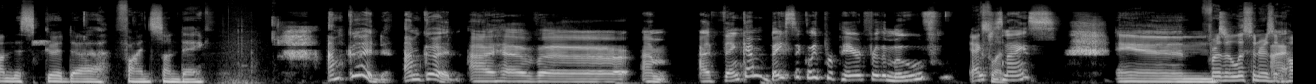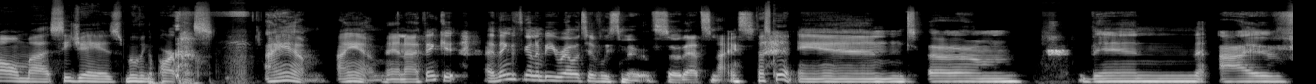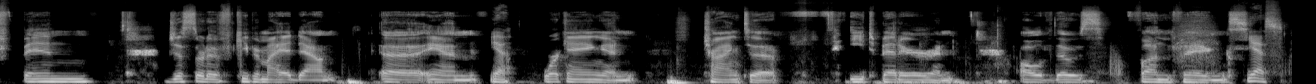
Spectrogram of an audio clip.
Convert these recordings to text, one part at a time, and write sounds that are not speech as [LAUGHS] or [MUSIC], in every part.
on this good, uh, fine Sunday? I'm good. I'm good. I have. uh I'm. I think I'm basically prepared for the move. Excellent. Which is nice. And For the listeners at I- home, uh, CJ is moving apartments. [SIGHS] I am. I am, and I think it. I think it's going to be relatively smooth. So that's nice. That's good. and um then i've been just sort of keeping my head down uh and Yeah. working and trying to eat better and all of those fun things. Yes.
